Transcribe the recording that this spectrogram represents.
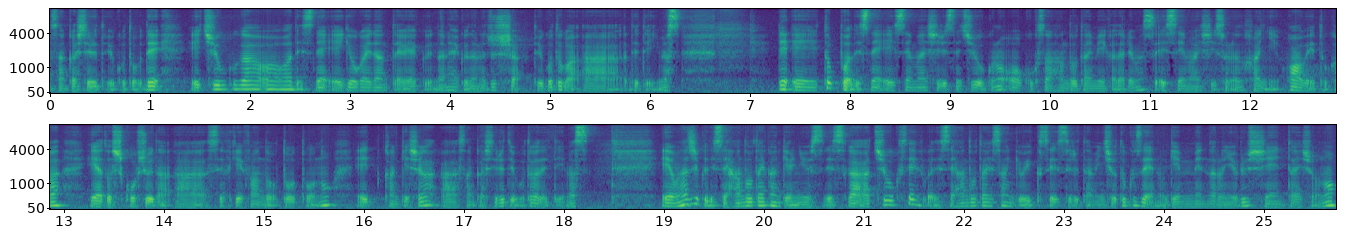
参加しているということで、中国側はですね、業界団体が約770社ということが出ています。で、えトップはですね、SMIC ですね、中国の国産半導体メーカーであります SMIC、それの他にファーウェイとか、あと思考集団、政府系ファンド等々の関係者が参加しているということが出ています。え同じくですね、半導体関係のニュースですが、中国政府がですね、半導体産業を育成するために所得税の減免などによる支援対象の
